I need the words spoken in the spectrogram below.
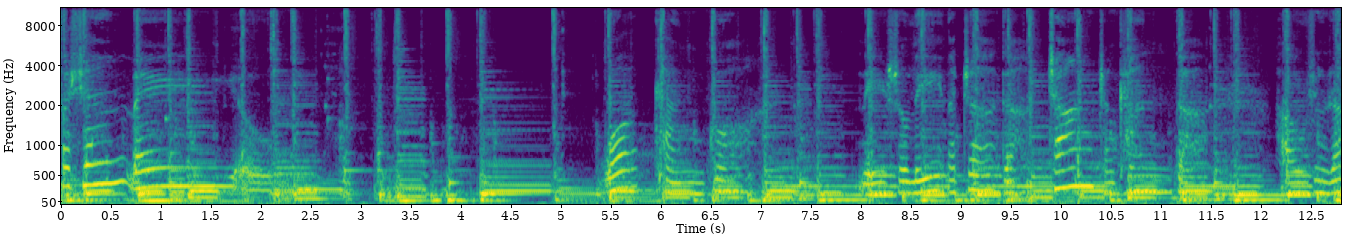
发现没有？我看过你手里拿着的，常常看的，好像让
